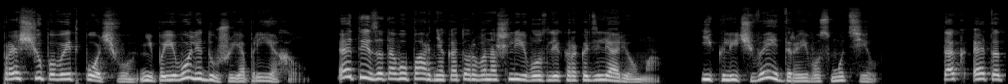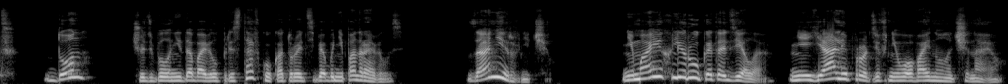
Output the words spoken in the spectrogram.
Прощупывает почву, не по его ли душу я приехал. Это из-за того парня, которого нашли возле крокодиляриума. И клич Вейдера его смутил. Так этот Дон, чуть было не добавил приставку, которая тебе бы не понравилась, занервничал. Не моих ли рук это дело? Не я ли против него войну начинаю?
